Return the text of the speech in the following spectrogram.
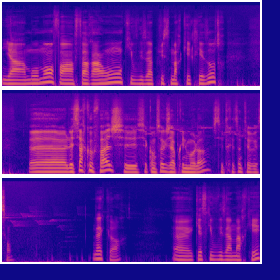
y a un moment, enfin un pharaon qui vous a plus marqué que les autres? Les sarcophages, c'est c'est comme ça que j'ai appris le mot là. C'était très intéressant. D'accord. Qu'est-ce qui vous a marqué?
